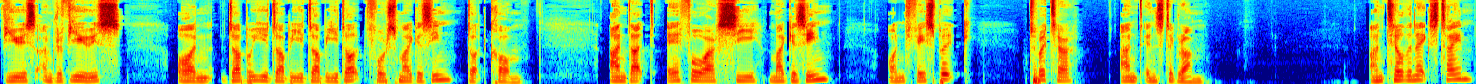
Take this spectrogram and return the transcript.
views, and reviews on www.forcemagazine.com and at FORC Magazine on Facebook, Twitter, and Instagram. Until the next time,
